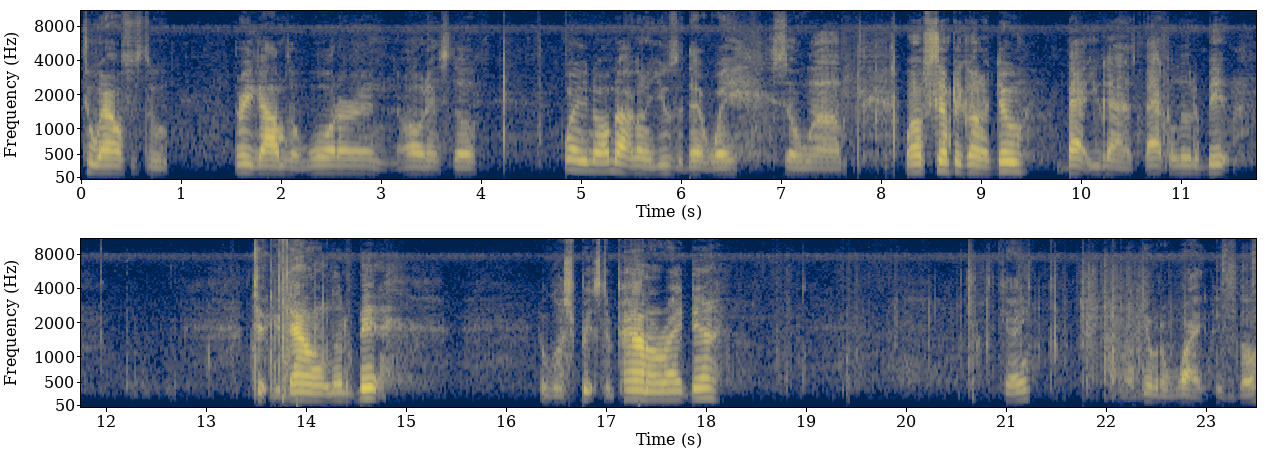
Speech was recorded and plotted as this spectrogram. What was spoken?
two ounces to three gallons of water and all that stuff. Well, you know, I'm not going to use it that way. So, uh, what I'm simply going to do, back you guys back a little bit. Tip you down a little bit. We're going to spritz the panel right there. Okay. I'm going to give it a wipe. Here we go.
